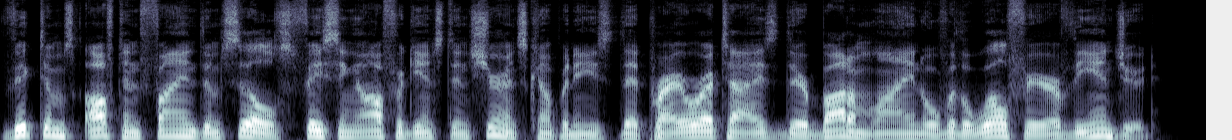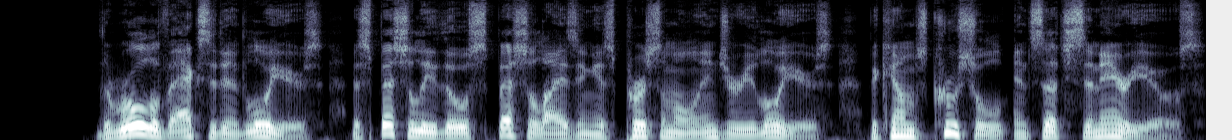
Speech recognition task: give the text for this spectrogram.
victims often find themselves facing off against insurance companies that prioritize their bottom line over the welfare of the injured. The role of accident lawyers, especially those specializing as personal injury lawyers, becomes crucial in such scenarios.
